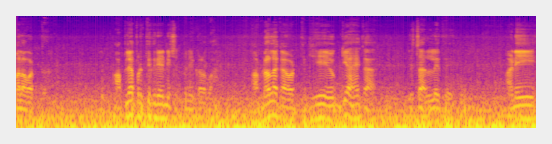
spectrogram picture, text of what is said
मला वाटतं. आपल्या प्रतिक्रिया निश्चितपणे कळवा. आपल्याला काय वाटतं की हे योग्य आहे का? हे चाललं ते. आणि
